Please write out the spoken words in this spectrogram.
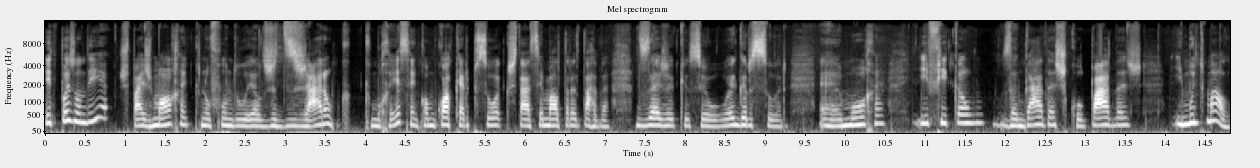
E depois um dia os pais morrem, que no fundo eles desejaram que, que, morressem, como qualquer pessoa que está a ser maltratada deseja que o seu agressor uh, morra, e ficam zangadas, culpadas e muito mal.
